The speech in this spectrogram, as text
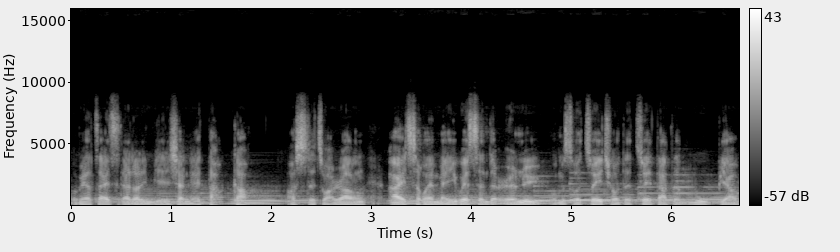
我们要再一次来到你面前向你来祷告。啊，是主要让爱成为每一位神的儿女我们所追求的最大的目标。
